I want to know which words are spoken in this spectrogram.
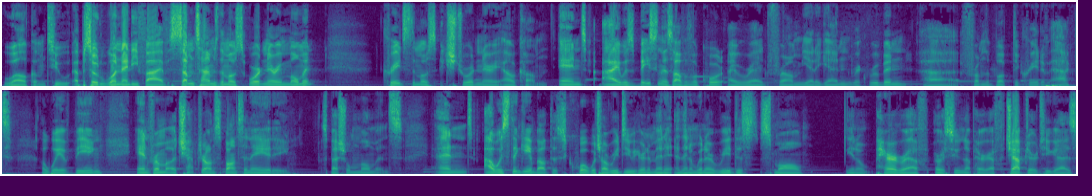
Welcome to episode 195. Sometimes the most ordinary moment creates the most extraordinary outcome. And I was basing this off of a quote I read from yet again Rick Rubin uh, from the book The Creative Act, A Way of Being, and from a chapter on spontaneity, special moments. And I was thinking about this quote, which I'll read to you here in a minute, and then I'm going to read this small, you know, paragraph, or excuse me, not paragraph, chapter to you guys,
